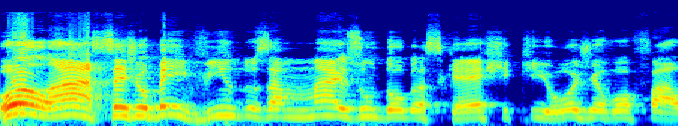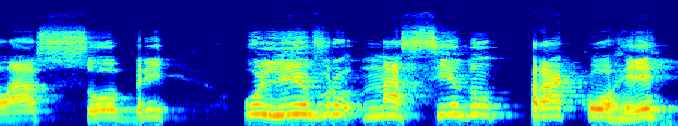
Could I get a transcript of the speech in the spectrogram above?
Olá, sejam bem-vindos a mais um Douglas Cash, que hoje eu vou falar sobre o livro Nascido para Correr,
